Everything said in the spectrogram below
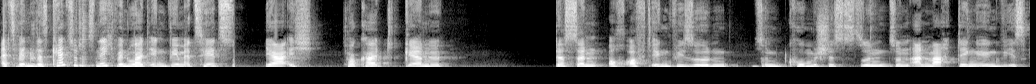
Als wenn du das, kennst du das nicht, wenn du halt irgendwem erzählst, so, ja, ich zock halt gerne dass dann auch oft irgendwie so ein, so ein komisches, so ein, so ein Anmachtding irgendwie ist,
